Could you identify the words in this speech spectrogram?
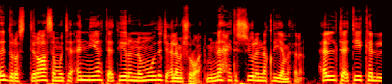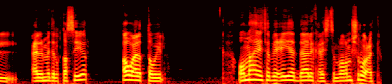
ادرس دراسة متأنية تأثير النموذج على مشروعك من ناحية السيولة النقدية مثلا. هل تأتيك على المدى القصير أو على الطويل؟ وما هي تبعيات ذلك على استمرار مشروعك؟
